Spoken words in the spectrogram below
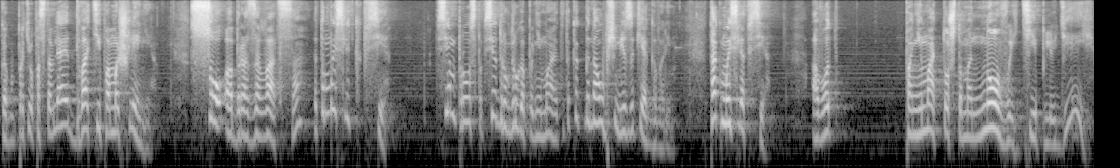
как бы противопоставляет два типа мышления. Сообразоваться – это мыслить как все. Всем просто, все друг друга понимают. Это как бы на общем языке говорим. Так мыслят все. А вот понимать то, что мы новый тип людей,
